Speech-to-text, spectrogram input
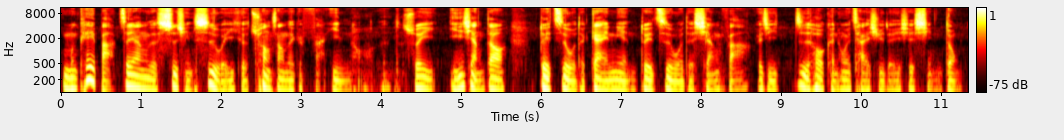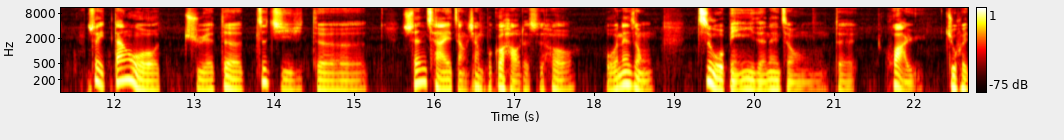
我们可以把这样的事情视为一个创伤的一个反应哦，所以影响到对自我的概念、对自我的想法，以及日后可能会采取的一些行动。所以，当我觉得自己的身材长相不够好的时候，我那种自我贬义的那种的话语就会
